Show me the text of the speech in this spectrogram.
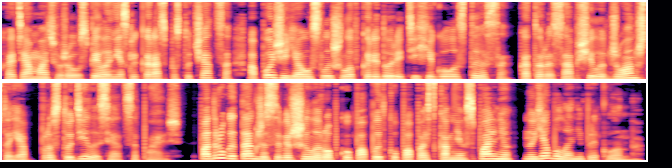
Хотя мать уже успела несколько раз постучаться, а позже я услышала в коридоре тихий голос Тессы, которая сообщила Джоан, что я простудилась и отсыпаюсь. Подруга также совершила робкую попытку попасть ко мне в спальню, но я была непреклонна.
